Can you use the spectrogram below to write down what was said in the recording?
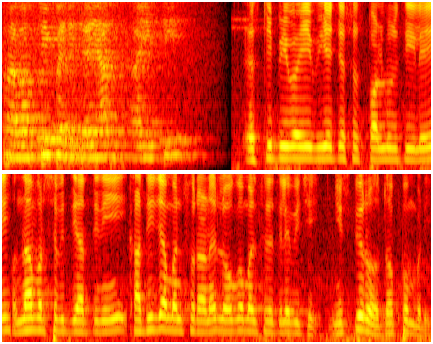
പ്രവൃത്തി പരിചയ I T. S T P Y V H S S പള്ളുരുത്തിയിലെ ഒന്നാം വർഷ വിദ്യാർത്ഥിനി ഖദീജ മൻസൂറാണ് ലോഗോ മത്സരത്തിലെ വിജയി. ന്യൂസ് ബ്യൂറോ തോപ്പുംപടി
